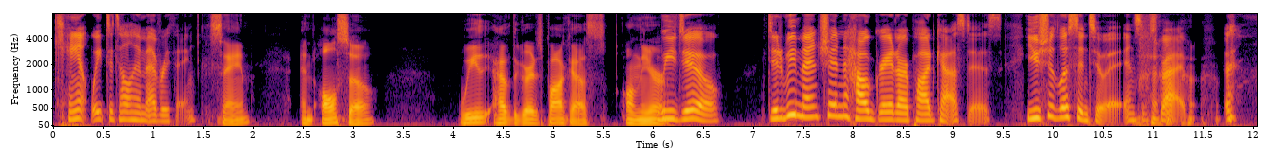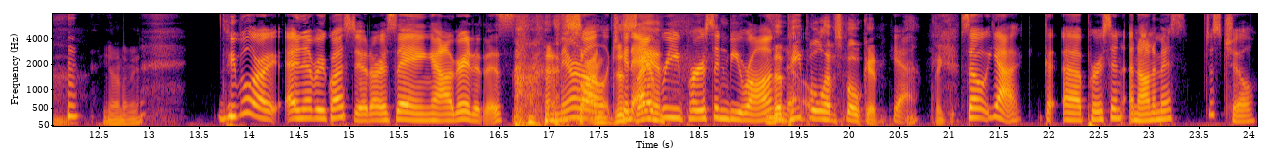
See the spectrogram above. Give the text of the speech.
can't wait to tell him everything. Same, and also, we have the greatest podcast on the earth. We do. Did we mention how great our podcast is? You should listen to it and subscribe. you know what I mean? People are in every question are saying how great it is. And they're So not. Can saying, every person be wrong? the No. people have spoken. Yeah. Thank you. So yeah, uh, person anonymous, just chill,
